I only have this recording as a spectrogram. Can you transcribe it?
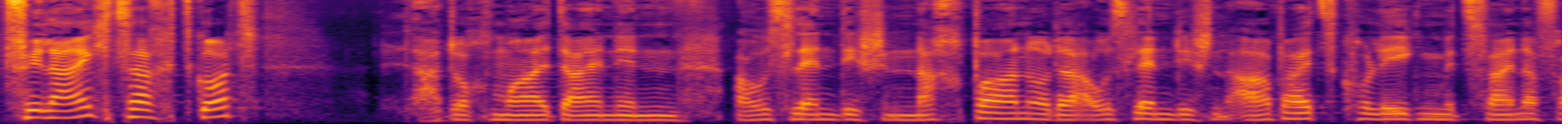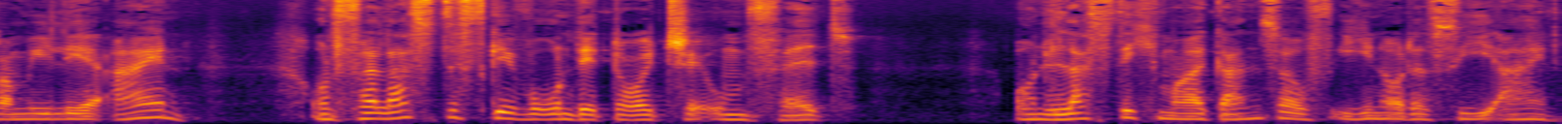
Vielleicht sagt Gott, lad doch mal deinen ausländischen Nachbarn oder ausländischen Arbeitskollegen mit seiner Familie ein und verlass das gewohnte deutsche Umfeld und lass dich mal ganz auf ihn oder sie ein.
